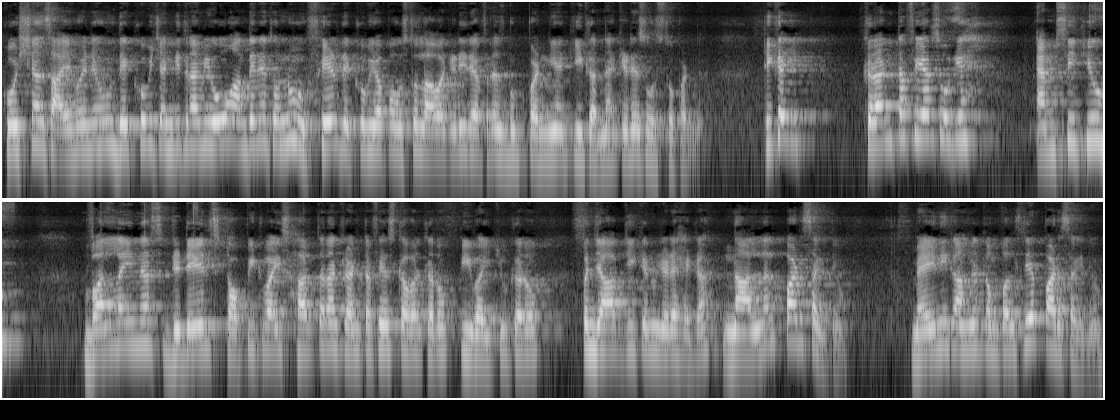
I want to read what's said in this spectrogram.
ਕੁਐਸਚਨਸ ਆਏ ਹੋਏ ਨੇ ਉਹਨੂੰ ਦੇਖੋ ਵੀ ਚੰਗੀ ਤਰ੍ਹਾਂ ਵੀ ਉਹ ਆਉਂਦੇ ਨੇ ਤੁਹਾਨੂੰ, ਫਿਰ ਦੇਖੋ ਵੀ ਆਪਾਂ ਉਸ ਤੋਂ ਇਲਾਵਾ ਕਿਹੜੀ ਰੈਫਰੈਂਸ ਬੁੱਕ ਪੜ੍ਹਨੀ ਹੈ, ਕੀ ਕਰਨਾ ਹੈ, ਕਿਹੜੇ ਸੋਰਸ ਤੋਂ ਪੜ੍ਹਨਾ ਠੀਕ ਹੈ ਜੀ? ਕਰੰਟ ਅਫੇਅਰਸ ਹੋ ਗਏ MCQ one liners details topic wise ਹਰ ਤਰ੍ਹਾਂ ਕਰੰਟ ਅਫੇਅਰਸ ਕਵਰ ਕਰੋ ਪੀਵਾਈਕਿਊ ਕਰੋ, ਪੰਜਾਬ ਜੀਕੇ ਨੂੰ ਜਿਹੜਾ ਹੈਗਾ, ਨਾਲ ਨਾਲ ਪੜ੍ਹ ਸਕਦੇ ਹੋ। ਮੈਂ ਇਹ ਨਹੀਂ ਕਹਾਂਗਾ ਕੰਪਲਸਰੀ ਹੈ ਪੜ੍ਹ ਸਕਦੇ ਹੋ।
